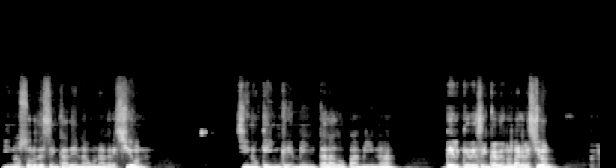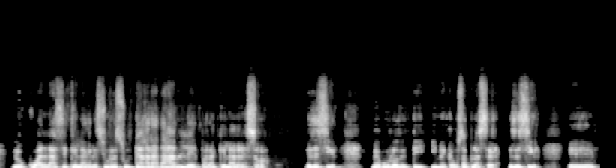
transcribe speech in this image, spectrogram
Y no solo desencadena una agresión, sino que incrementa la dopamina del que desencadena la agresión lo cual hace que la agresión resulte agradable para aquel agresor. Es decir, me burlo de ti y me causa placer. Es decir, eh,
